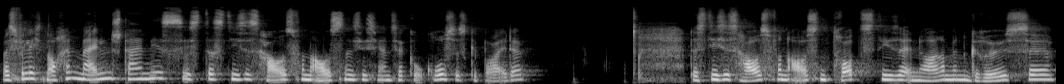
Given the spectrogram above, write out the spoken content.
Was vielleicht noch ein Meilenstein ist, ist, dass dieses Haus von außen, es ist ja ein sehr großes Gebäude, dass dieses Haus von außen trotz dieser enormen Größe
